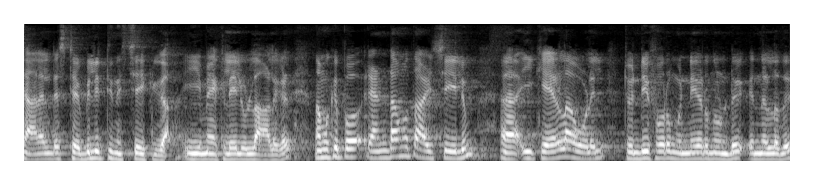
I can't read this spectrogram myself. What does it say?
ചാനലിന്റെ സ്റ്റെബിലിറ്റി നിശ്ചയിക്കുക ഈ മേഖലയിലുള്ള ആളുകൾ. നമുക്കിപ്പോൾ രണ്ടാമത്തെ ആഴ്ചയിലും ഈ കേരള ഓളിൽ ട്വന്റി ഫോർ മുന്നേറുന്നുണ്ട് എന്നുള്ളത്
